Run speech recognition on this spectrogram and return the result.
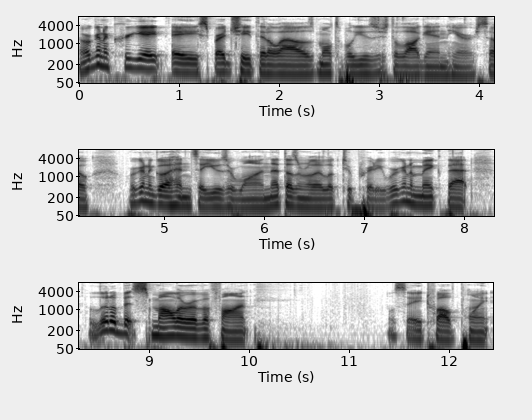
Now we're going to create a spreadsheet that allows multiple users to log in here. So we're going to go ahead and say user 1. That doesn't really look too pretty. We're going to make that a little bit smaller of a font. We'll say 12 point.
